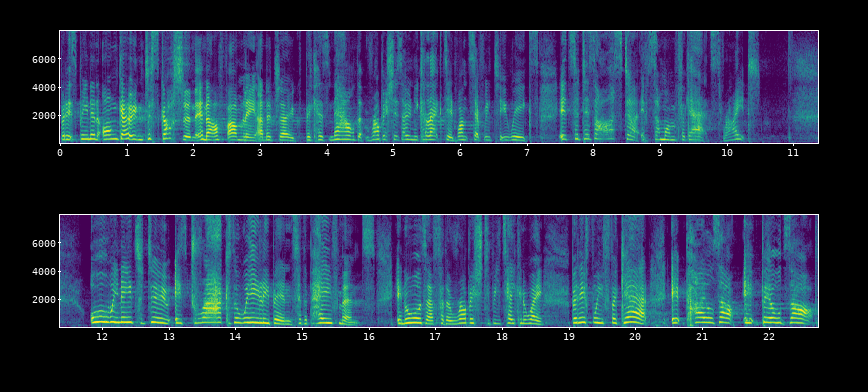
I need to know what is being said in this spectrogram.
But it's been an ongoing discussion in our family and a joke because now that rubbish is only collected once every two weeks, it's a disaster if someone forgets, right? All we need to do is drag the wheelie bin to the pavement in order for the rubbish to be taken away. But if we forget, it piles up, it builds up.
